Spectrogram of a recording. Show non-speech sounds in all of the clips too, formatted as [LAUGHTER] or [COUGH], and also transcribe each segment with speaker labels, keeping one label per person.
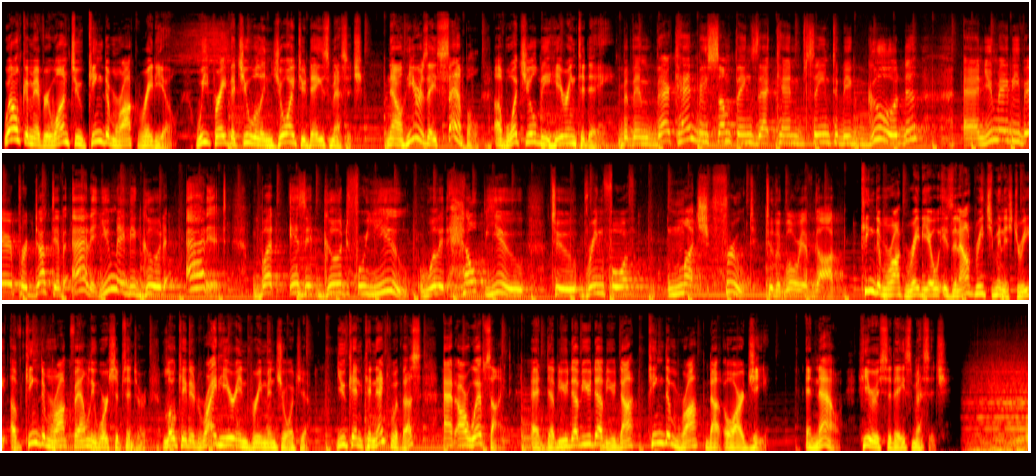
Speaker 1: Welcome, everyone, to Kingdom Rock Radio. We pray that you will enjoy today's message. Now, here is a sample of what you'll be hearing today.
Speaker 2: But then there can be some things that can seem to be good, and you may be very productive at it. You may be good at it, but is it good for you? Will it help you to bring forth much fruit to the glory of God?
Speaker 1: Kingdom Rock Radio is an outreach ministry of Kingdom Rock Family Worship Center located right here in Bremen, Georgia. You can connect with us at our website at www.kingdomrock.org. And now, here is today's message.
